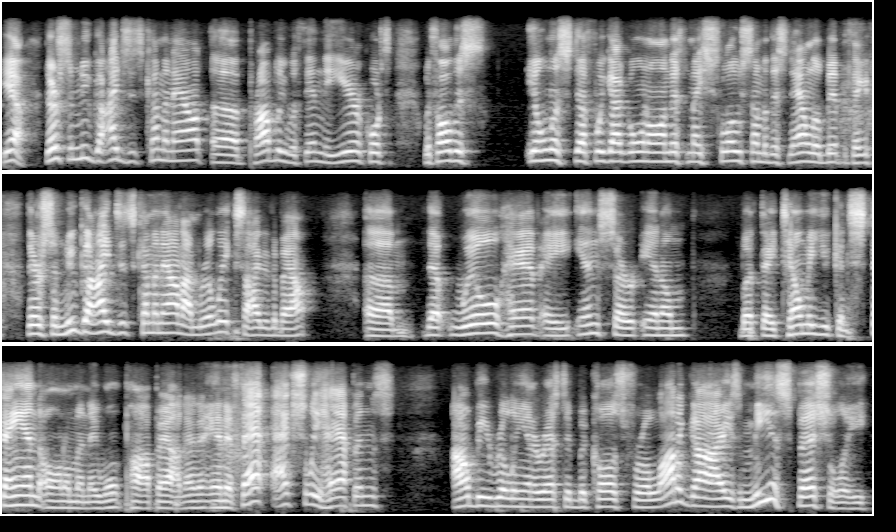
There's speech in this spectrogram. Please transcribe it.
yeah, there's some new guides that's coming out uh, probably within the year. Of course, with all this illness stuff we got going on, this may slow some of this down a little bit. But they, there's some new guides that's coming out. I'm really excited about um, that will have a insert in them, but they tell me you can stand on them and they won't pop out. And and if that actually happens, I'll be really interested because for a lot of guys, me especially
